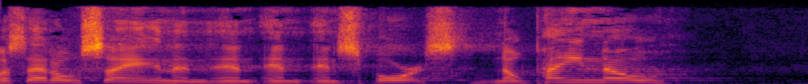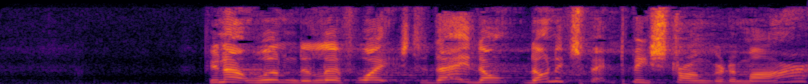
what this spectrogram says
What's that old saying in, in, in, sports? No pain, no. If you're not willing to lift weights today, don't, don't expect to be stronger tomorrow.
